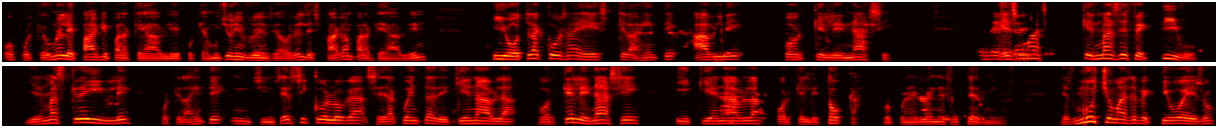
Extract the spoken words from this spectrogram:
o porque uno le pague para que hable, porque a muchos influenciadores les pagan para que hablen, y otra cosa es que la gente hable porque le nace. Es este más, es más efectivo y es más creíble porque la gente, mm, sin ser psicóloga, se da cuenta de quién habla, por qué le nace y quién ah. habla porque le toca, por ponerlo en esos términos. Es mucho más efectivo eso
